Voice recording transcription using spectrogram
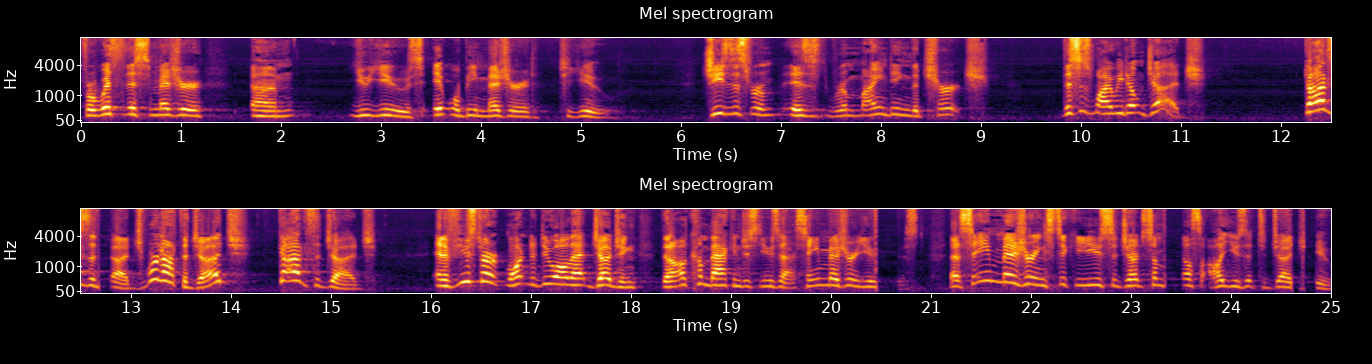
For with this measure um, you use, it will be measured to you. Jesus rem- is reminding the church this is why we don't judge. God's the judge. We're not the judge, God's the judge. And if you start wanting to do all that judging, then I'll come back and just use that same measure you used. That same measuring stick you used to judge somebody else, I'll use it to judge you.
